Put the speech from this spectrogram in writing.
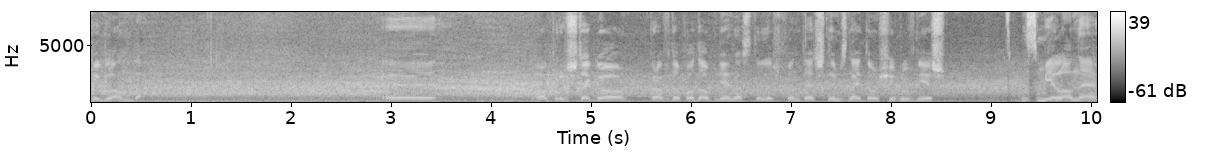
wygląda. Oprócz tego prawdopodobnie na stole świątecznym znajdą się również zmielone,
